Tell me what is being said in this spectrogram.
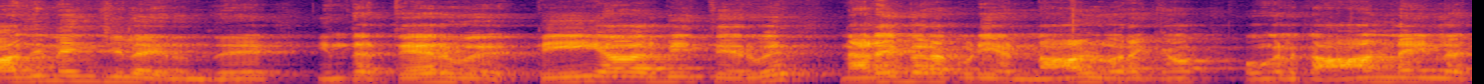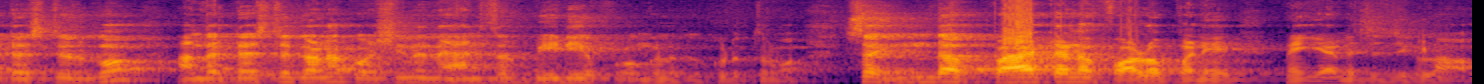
பதினஞ்சில் இருந்து இந்த தேர்வு டிஆர்பி தேர்வு நடைபெறக்கூடிய நாள் வரைக்கும் உங்களுக்கு ஆன்லைனில் டெஸ்ட் இருக்கும். அந்த டெஸ்ட்டுக்கான கொஷின் அண்ட் ஆன்சர் பிடிஎஃப் உங்களுக்கு கொடுத்துருவோம். ஸோ இந்த பேட்டர்னை ஃபாலோ பண்ணி நீங்கள் என்ன செஞ்சுக்கலாம்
